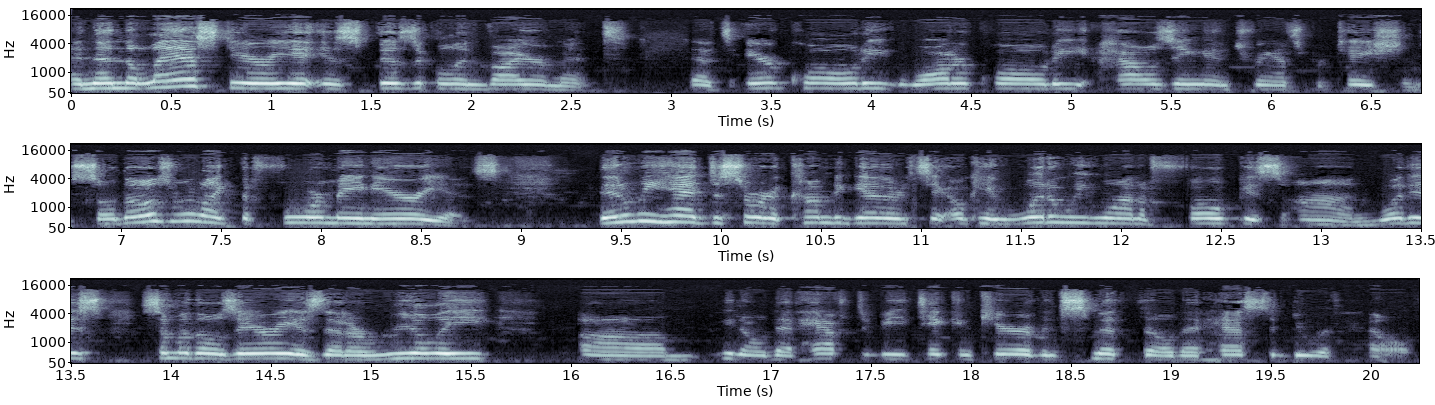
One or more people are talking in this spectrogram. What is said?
And then the last area is physical environment. That's air quality, water quality, housing, and transportation. So those were like the four main areas. Then we had to sort of come together and say, okay, what do we want to focus on? What is some of those areas that are really um, you know, that have to be taken care of in Smithville that has to do with health.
